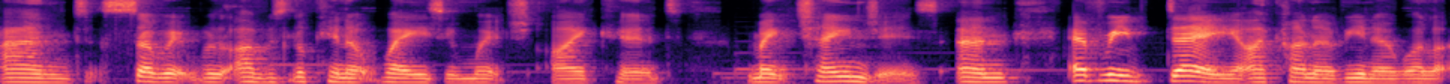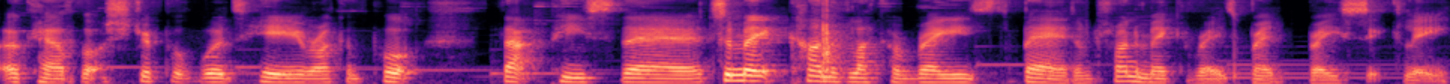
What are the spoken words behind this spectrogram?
And so it was I was looking at ways in which I could make changes. And every day I kind of, you know, well, okay, I've got a strip of wood here, I can put that piece there to make kind of like a raised bed. I'm trying to make a raised bed basically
